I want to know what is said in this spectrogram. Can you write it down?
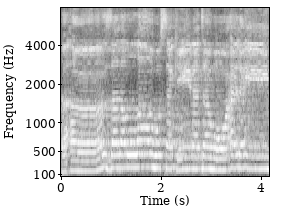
فأنزل الله سكينته عليه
